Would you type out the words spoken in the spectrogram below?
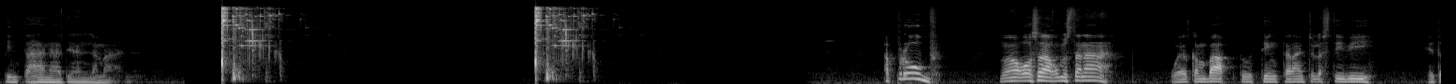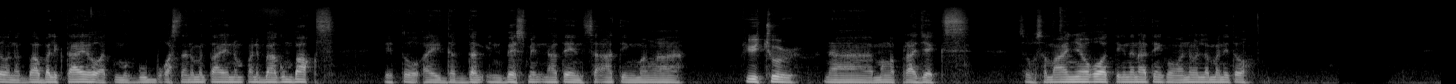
pintahan natin ang laman. Approve! Mga kosa, kumusta na? Welcome back to Think Tarantulas TV. Ito, nagbabalik tayo at magbubukas na naman tayo ng panibagong box. Ito ay dagdag investment natin sa ating mga future na mga projects. So, samahan nyo ako at tingnan natin kung ano ang laman ito.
